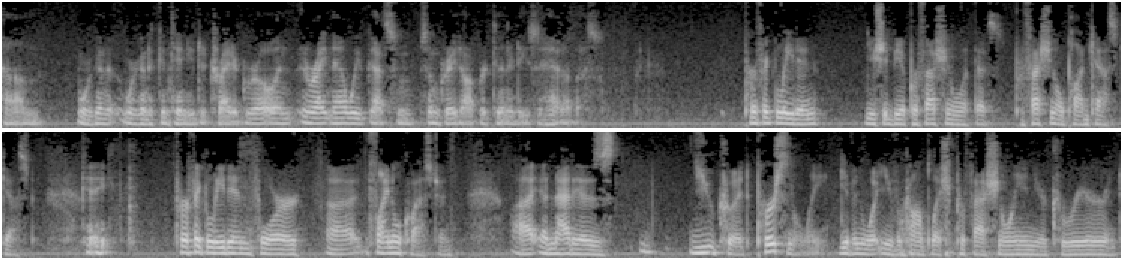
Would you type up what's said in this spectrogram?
Um, we're going to we're going to continue to try to grow, and right now we've got some some great opportunities ahead of us. Perfect lead in. You should be a professional at this, professional podcast guest. Okay. Perfect lead in for uh, final question, uh, and that is you could personally, given what you've accomplished professionally in your career and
